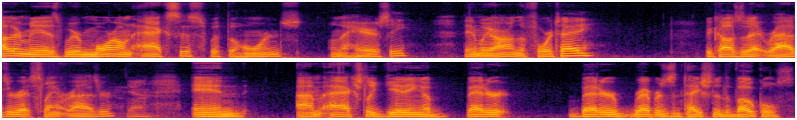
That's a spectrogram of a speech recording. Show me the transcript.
Bothering me is we're more on axis with the horns on the heresy than we are on the forte because of that riser, that slant riser. Yeah. and I'm actually getting a better better representation of the vocals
